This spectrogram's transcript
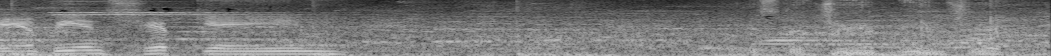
championship game. It's the championship.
